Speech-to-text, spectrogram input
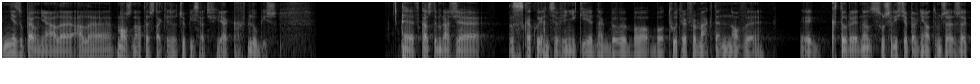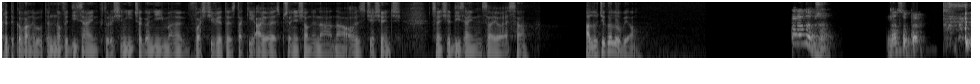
Nie zupełnie, ale, ale można też takie rzeczy pisać, jak lubisz. E, w każdym razie zaskakujące wyniki jednak były, bo, bo Twitter for Mac, ten nowy, e, który, no słyszeliście pewnie o tym, że, że krytykowany był ten nowy design, który się niczego nie ima. Właściwie to jest taki iOS przeniesiony na, na OS 10, w sensie design z iOS-a a ludzie go lubią. No dobrze. No super.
